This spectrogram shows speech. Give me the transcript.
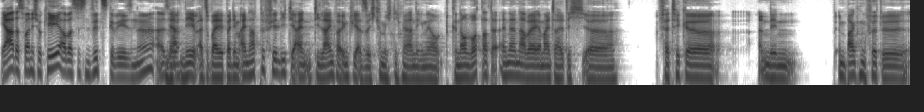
ja, das war nicht okay, aber es ist ein Witz gewesen, ne? Also, ja, nee, also bei, bei dem einen Haftbefehl-Lied, die, ein, die Line war irgendwie, also ich kann mich nicht mehr an den genau, genauen Wortlaut erinnern, aber er meinte halt, ich äh, verticke an den, im Bankenviertel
